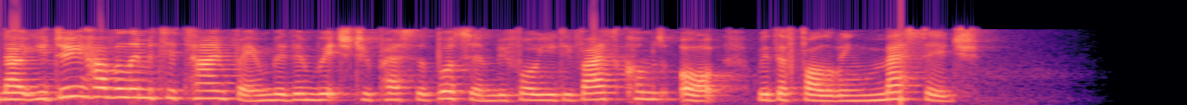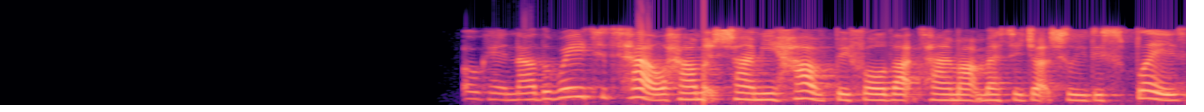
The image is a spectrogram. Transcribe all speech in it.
Now you do have a limited time frame within which to press the button before your device comes up with the following message. Okay, now the way to tell how much time you have before that timeout message actually displays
